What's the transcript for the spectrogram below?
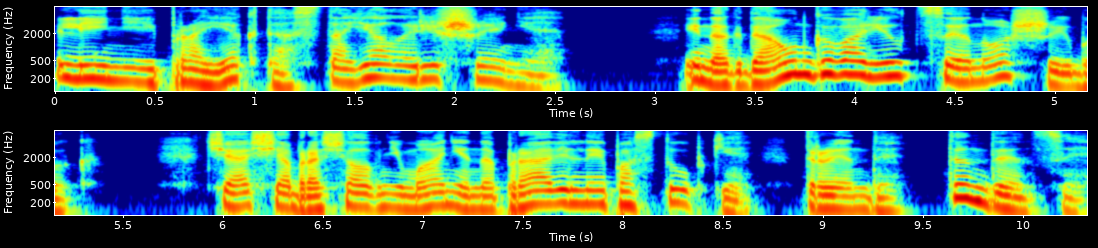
линии проекта стояло решение. Иногда он говорил цену ошибок. Чаще обращал внимание на правильные поступки, тренды, тенденции.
